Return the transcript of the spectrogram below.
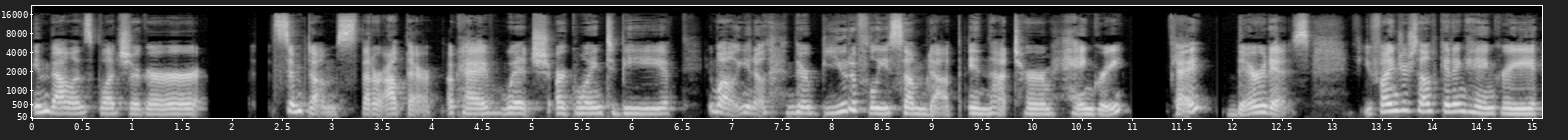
imbalanced blood sugar symptoms that are out there, okay, which are going to be, well, you know, they're beautifully summed up in that term hangry. Okay, there it is. If you find yourself getting hangry,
